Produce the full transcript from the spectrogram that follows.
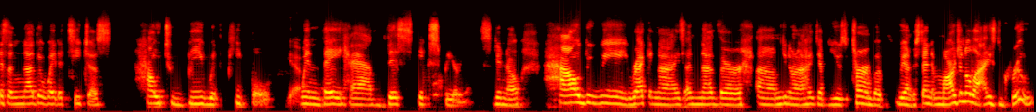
it's another way to teach us how to be with people yeah. when they have this experience you know? How do we recognize another um, you know i hate to have to use the term but we understand a marginalized group.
